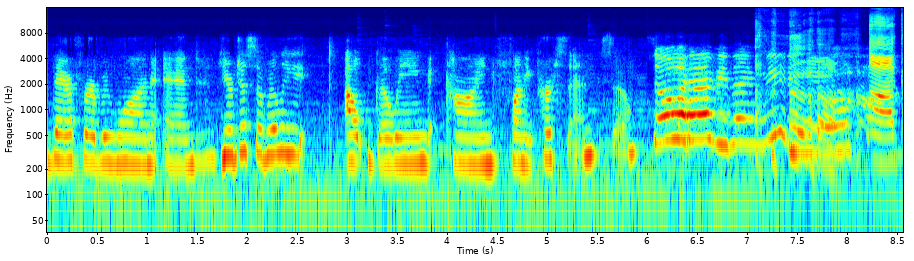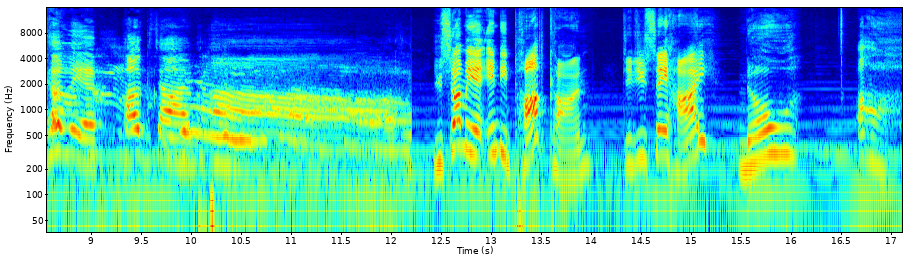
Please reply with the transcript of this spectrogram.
there for everyone and you're just a really outgoing, kind, funny person. So so happy that I'm meeting you. Aw, come here, hug time. Aw. You saw me at Indie PopCon. Did you say hi? No? Ah.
